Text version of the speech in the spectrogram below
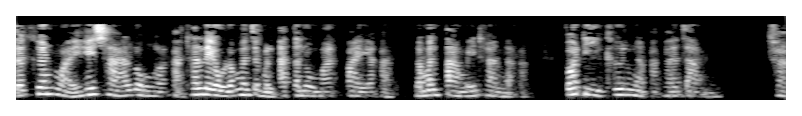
จะเคลื่อนไหวให้ช้าลงอะค่ะ ถ้าเร็วแล้วมันจะเหมือนอัตโนมัติไปอะค่ะ แล้วมันตามไม่ทันอะค่ะก็ดีขึ้นนะคะพระอาจารย์ค่ะ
